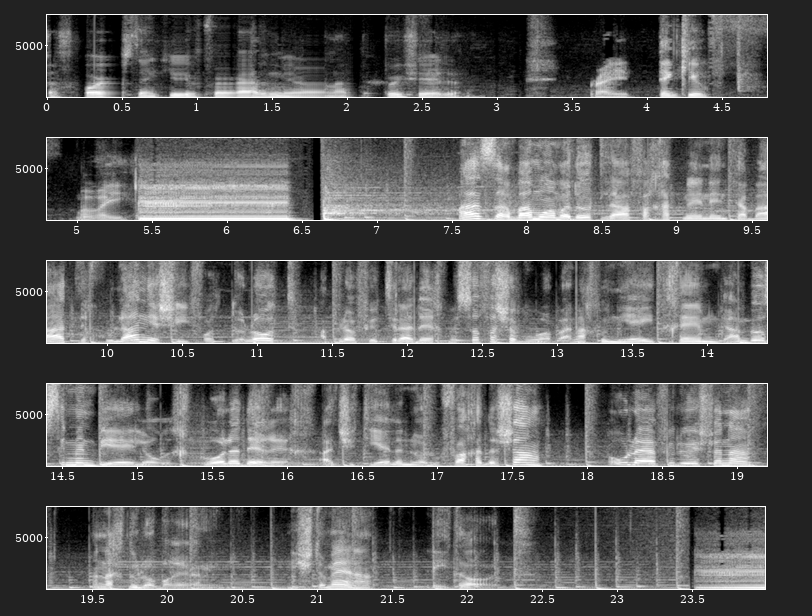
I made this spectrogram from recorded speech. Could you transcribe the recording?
Of course, thank you for having me, and I appreciate it. Right. Thank you. Bye bye. אז ארבע מועמדות, לאף אחת מהן אין טבעת, לכולן יש שאיפות גדולות. הפלייאוף יוצא לדרך בסוף השבוע, ואנחנו נהיה איתכם גם בעושים NBA לאורך כל הדרך, עד שתהיה לנו אלופה חדשה, או אולי אפילו ישנה. אנחנו לא בררנים. נשתמע, להתראות. Mm.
